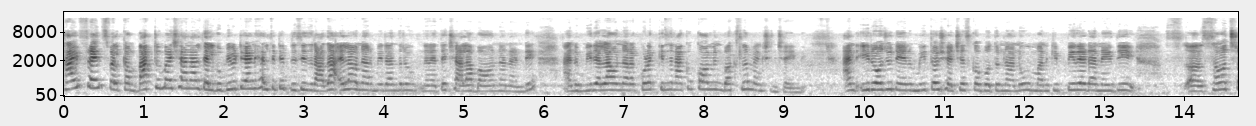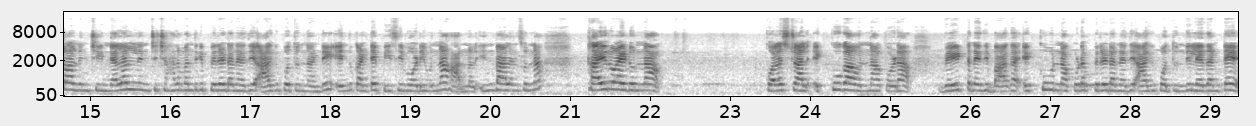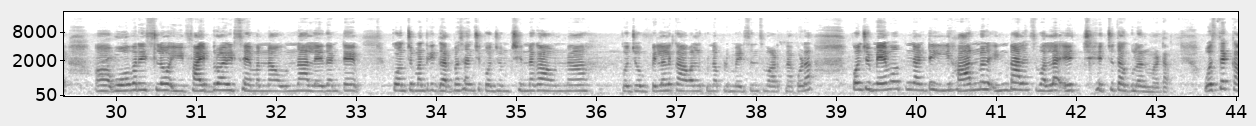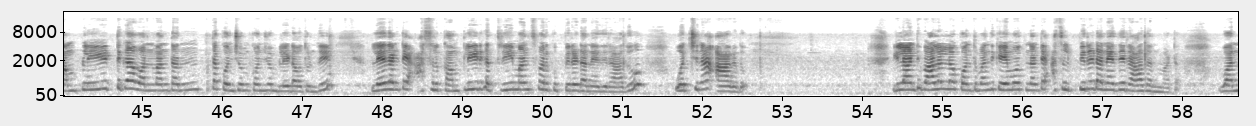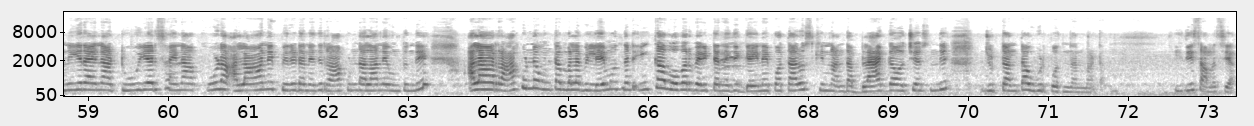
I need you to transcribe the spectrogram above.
Hi friends welcome back to my channel Telugu beauty and health tip this is Radha ఎలా ఉన్నారు మీరందరూ? నేనైతే చాలా బాగున్నానండి. అండ్ మీరు ఎలా ఉన్నారో కూడా కింద నాకు కామెంట్ బాక్స్లో మెన్షన్ చేయండి. అండ్ ఈరోజు నేను మీతో షేర్ చేసుకోబోతున్నాను. మనకి పీరియడ్ అనేది సంవత్సరాల నుంచి నెలల నుంచి చాలా మందికి పీరియడ్ అనేది ఆగిపోతుందండి. ఎందుకంటే పీసీఓడి ఉన్న హార్మోన్ ఇన్బ్యాలెన్స్ ఉన్న థైరాయిడ్ ఉన్న కొలెస్ట్రాల్ ఎక్కువగా ఉన్నా కూడా వెయిట్ అనేది బాగా ఎక్కువ ఉన్నా కూడా పీరియడ్ అనేది ఆగిపోతుంది. లేదంటే ఓవరీస్లో ఈ ఫైబ్రాయిడ్స్ ఏమన్నా ఉన్నా లేదంటే కొంచెమందికి గర్భసంచి కొంచెం చిన్నగా ఉన్నా కొంచెం పిల్లలు కావాలనుకున్నప్పుడు మెడిసిన్స్ వాడుతున్నా కూడా కొంచెం ఏమవుతుందంటే ఈ హార్మోన్ ఇన్బ్యాలెన్స్ వల్ల హెచ్చు హెచ్చు తగ్గులు అనమాట వస్తే కంప్లీట్గా వన్ మంత్ అంతా కొంచెం కొంచెం బ్లీడ్ అవుతుంది. లేదంటే అసలు కంప్లీట్గా త్రీ మంత్స్ వరకు పీరియడ్ అనేది రాదు. వచ్చినా ఆగదు. ఇలాంటి వాళ్ళల్లో కొంతమందికి ఏమవుతుందంటే అసలు పీరియడ్ అనేది రాదనమాట వన్ ఇయర్ అయినా టూ ఇయర్స్ అయినా కూడా అలానే పీరియడ్ అనేది రాకుండా అలానే ఉంటుంది. అలా రాకుండా ఉండటం వల్ల వీళ్ళు ఏమవుతుందంటే ఇంకా ఓవర్ వెయిట్ అనేది గెయిన్ అయిపోతారు స్కిన్ అంతా బ్లాక్గా వచ్చేస్తుంది జుట్టు అంతా ఊడిపోతుంది అనమాట ఇది సమస్య.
